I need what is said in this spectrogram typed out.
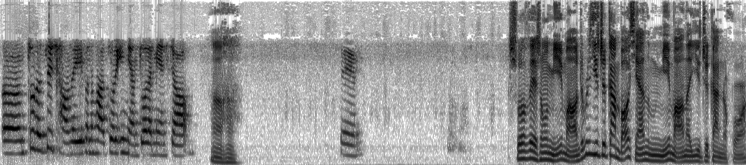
嗯，做的最长的一份的话，做了一年多的面销。啊哈。对。说为什么迷茫？这不是一直干保险，怎么迷茫呢？一直干着活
